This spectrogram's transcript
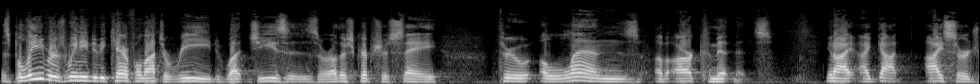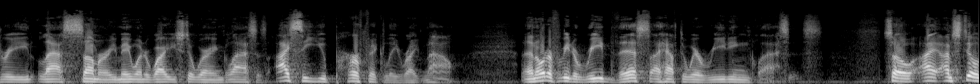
As believers, we need to be careful not to read what Jesus or other scriptures say through a lens of our commitments. You know, I, I got eye surgery last summer. You may wonder why are you still wearing glasses. I see you perfectly right now. In order for me to read this, I have to wear reading glasses. So I, am still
